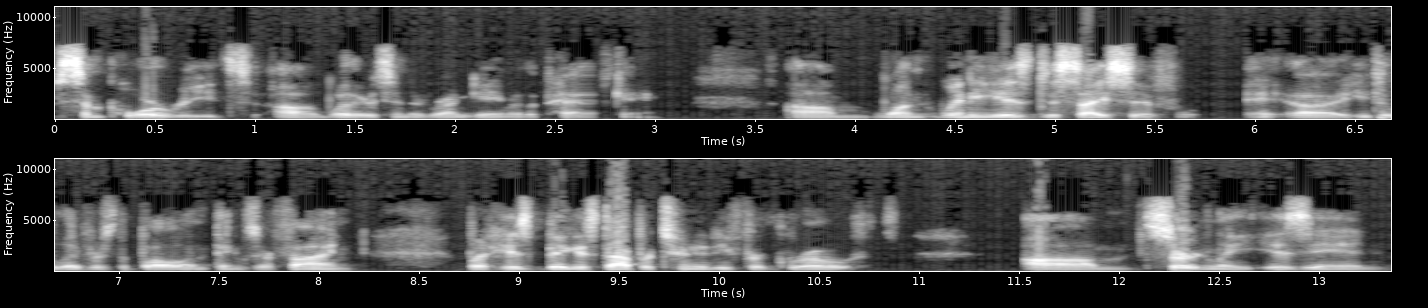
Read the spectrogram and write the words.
some poor reads, uh, whether it's in the run game or the pass game. Um, one when he is decisive, uh, he delivers the ball and things are fine. But his biggest opportunity for growth um, certainly is in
